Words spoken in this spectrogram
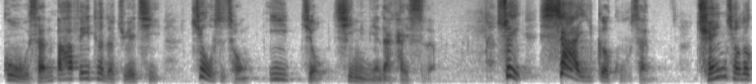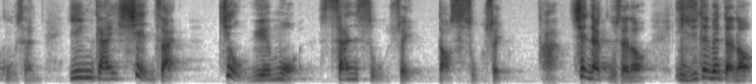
股神巴菲特的崛起就是从一九七零年代开始的，所以下一个股神，全球的股神应该现在就约莫三十五岁到四十五岁。啊，现在股神哦，已经在那边等哦，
